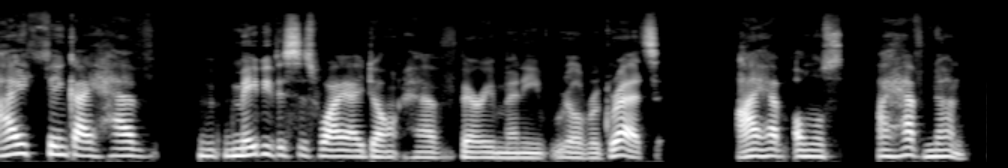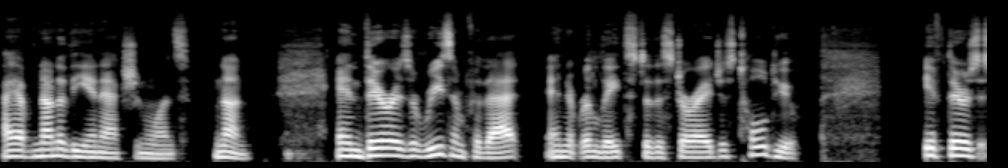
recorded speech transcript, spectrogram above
I think I have maybe this is why I don't have very many real regrets. I have almost I have none. I have none of the inaction ones, none. And there is a reason for that, and it relates to the story I just told you. If there's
